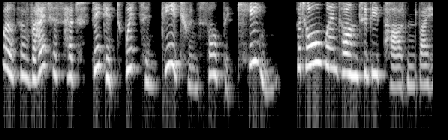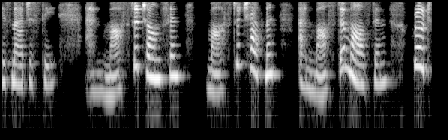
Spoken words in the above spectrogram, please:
Well, the writers had figent wits indeed to insult the king, but all went on to be pardoned by His Majesty, and Master Jonson, Master Chapman, and Master Marston wrote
